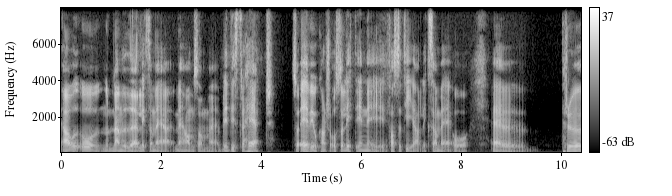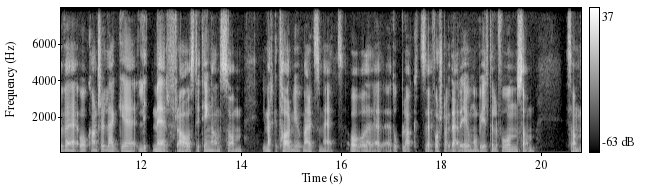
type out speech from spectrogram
Ja, og, og, når du nevner det liksom med, med han som blir distrahert så er vi jo kanskje også litt inne i fastetida, liksom, med å eh, prøve å kanskje legge litt mer fra oss de tingene som vi merker tar mye oppmerksomhet. Og, og et opplagt eh, forslag der er jo mobiltelefonen, som, som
